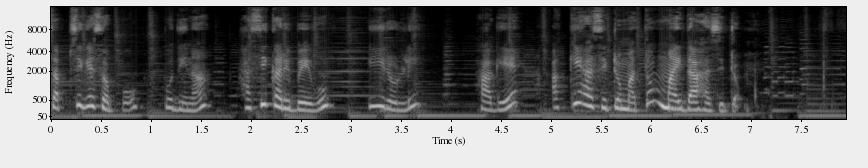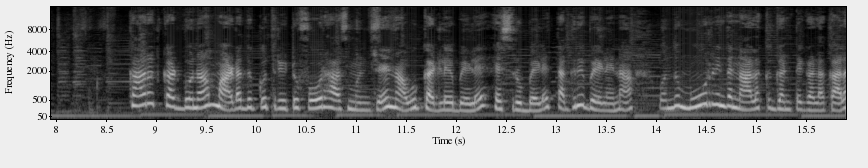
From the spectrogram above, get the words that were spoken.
ಸಬ್ಸಿಗೆ ಸೊಪ್ಪು, ಪುದೀನ, ಹಸಿ ಕರಿಬೇವು, ಈರುಳ್ಳಿ, ಹಾಗೆಯೇ ಅಕ್ಕಿ ಹಸಿಟ್ಟು ಮತ್ತು ಮೈದಾ ಹಸಿಟ್ಟು. ಖಾರದ ಕಡ್ಬುನ ಮಾಡೋದಕ್ಕೂ ತ್ರೀ ಟು ಫೋರ್ ಹಾರ್ಸ್ ಮುಂಚೆ ನಾವು ಕಡಲೆಬೇಳೆ, ಹೆಸರುಬೇಳೆ ಬೇಳೆನ ಒಂದು ಮೂರರಿಂದ ನಾಲ್ಕು ಗಂಟೆಗಳ ಕಾಲ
